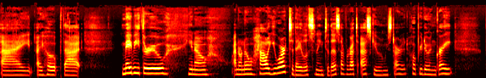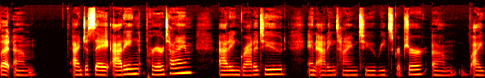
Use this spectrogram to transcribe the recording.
I I hope that maybe through you know I don't know how you are today listening to this. I forgot to ask you when we started. Hope you're doing great, but um, I just say adding prayer time adding gratitude and adding time to read scripture. Um, I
